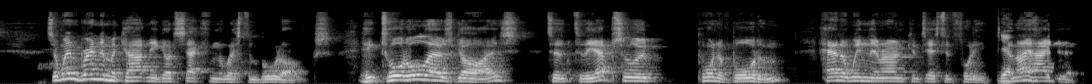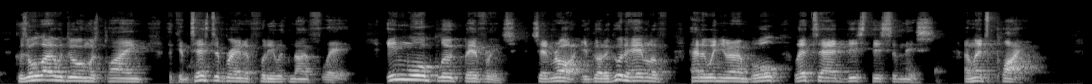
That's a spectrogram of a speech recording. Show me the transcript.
so when Brendan McCartney got sacked from the Western Bulldogs, he taught all those guys to, to the absolute point of boredom how to win their own contested footy. Yep. And they hated it because all they were doing was playing a contested brand of footy with no flair. In walked Luke Beveridge, said, Right, you've got a good handle of how to win your own ball. Let's add this, this, and this, and let's play.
